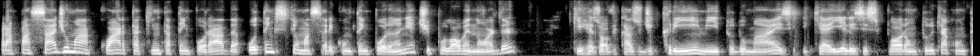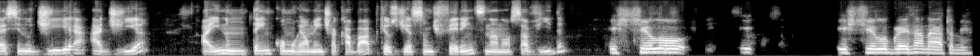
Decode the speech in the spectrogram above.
para passar de uma quarta, quinta temporada, ou tem que ser uma série contemporânea, tipo Law and Order, que resolve caso de crime e tudo mais, e que aí eles exploram tudo que acontece no dia a dia. Aí não tem como realmente acabar, porque os dias são diferentes na nossa vida. Estilo estilo Grey's Anatomy.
